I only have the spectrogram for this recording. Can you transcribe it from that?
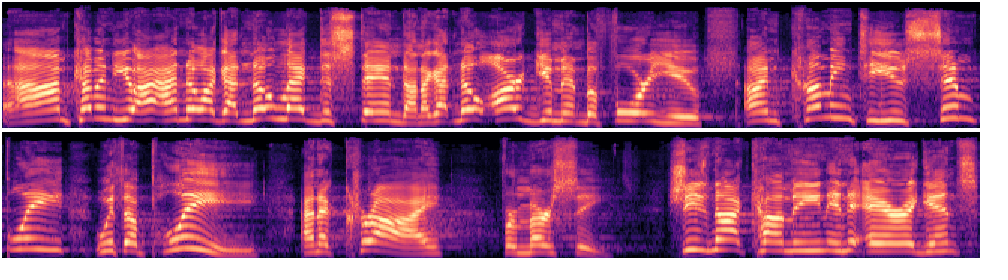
I'm coming to you. I, I, know I got no leg to stand on. I got no argument before you. I'm coming to you simply with a plea and a cry for mercy. She's not coming in arrogance.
